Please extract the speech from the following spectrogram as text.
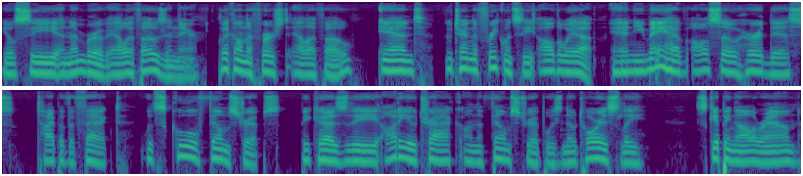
you'll see a number of LFOs in there. Click on the first LFO and you turn the frequency all the way up. And you may have also heard this type of effect with school film strips because the audio track on the film strip was notoriously skipping all around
